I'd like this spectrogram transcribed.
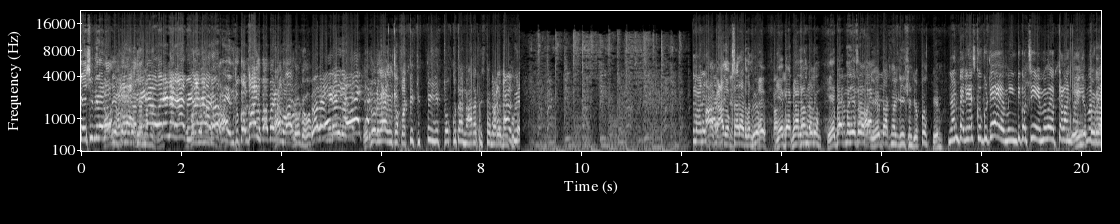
చేసింది ఎందుకు పట్టి తిప్పి తొక్కుతా నారపిస్తున్నారు కాదు ఒకసారి అడగండి. ఏ బ్యాక్ ఏ బ్యాక్ మీద చేసాడు ఏ బ్యాక్ మెయిల్ చేసి చెప్పు. నన్ను పెళ్ళి చేసుకోకుంటే మీ ఇంటికి వచ్చి ఏమేమో చెప్తాడు అంటే ఏం చెప్తారా?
